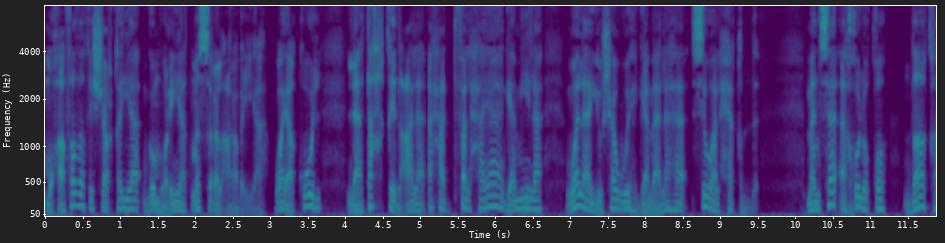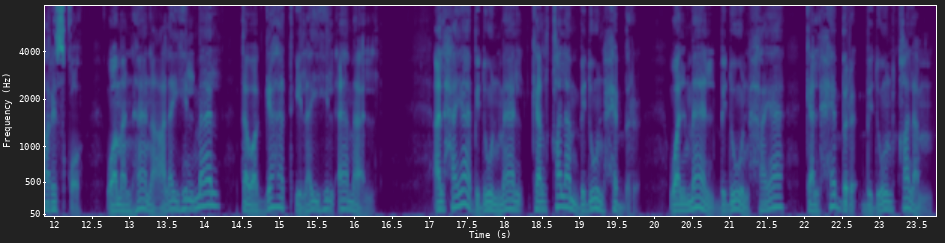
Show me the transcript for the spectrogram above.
محافظة الشرقية جمهورية مصر العربية. ويقول لا تحقد على أحد فالحياة جميلة ولا يشوه جمالها سوى الحقد. من ساء خلقه ضاق رزقه ومن هان عليه المال توجهت إليه الآمال. الحياة بدون مال كالقلم بدون حبر والمال بدون حياة كالحبر بدون قلم.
